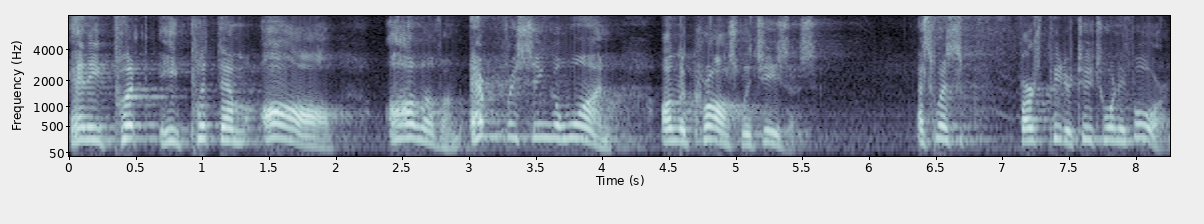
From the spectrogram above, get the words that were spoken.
And he put, he put them all, all of them, every single one, on the cross with Jesus. That's what 1 Peter 2.24.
